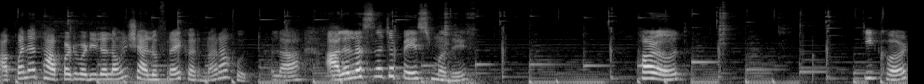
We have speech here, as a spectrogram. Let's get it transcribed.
आपण या थापटवडीला लावून शॅलो फ्राय करणार आहोत. मला आलं लसणाच्या पेस्टमध्ये हळद तिखट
